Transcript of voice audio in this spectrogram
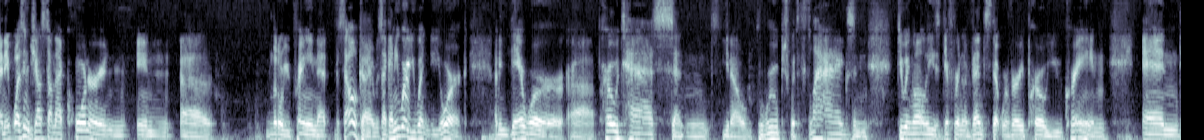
And it wasn't just on that corner in in uh, little Ukraine at Veselka, it was like anywhere you went in New York, I mean, there were uh, protests and, you know, groups with flags and doing all these different events that were very pro Ukraine. And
